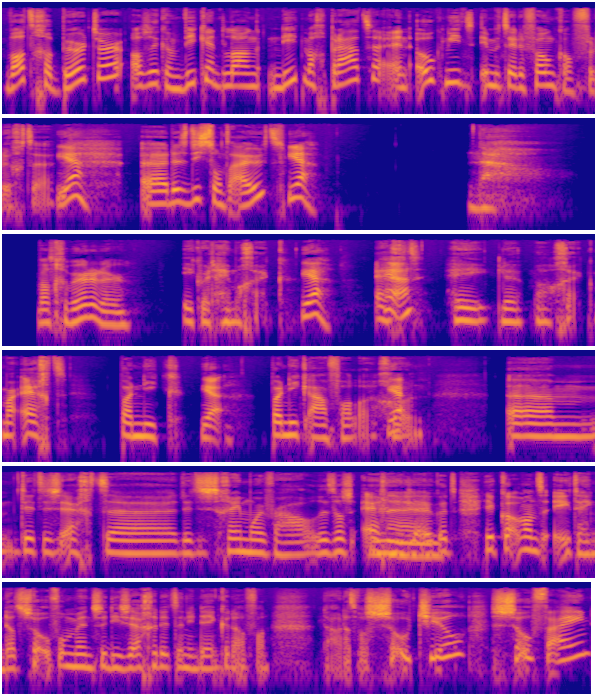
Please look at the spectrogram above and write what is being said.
Wat gebeurt er als ik een weekend lang niet mag praten en ook niet in mijn telefoon kan vluchten? Ja, dus die stond uit. ja. Nou, Wat gebeurde er? Ik werd helemaal gek. Ja, Echt helemaal gek. Maar echt paniek. ja. Paniekaanvallen. Gewoon. Ehm, dit is echt, eh, dit is geen mooi verhaal. Dit was echt niet leuk. Het, je kan, want ik denk dat zoveel mensen die zeggen dit en die denken dan van, nou, dat was zo chill, zo fijn.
